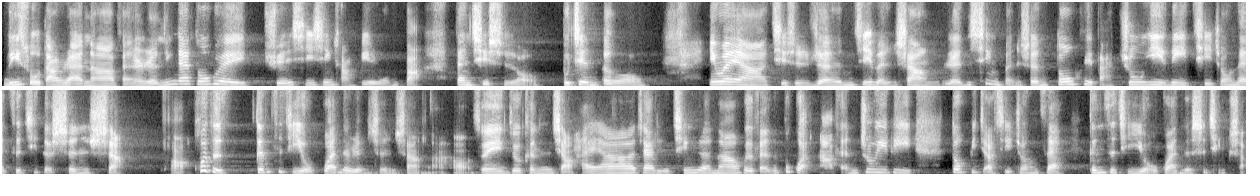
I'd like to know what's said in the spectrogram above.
理所当然呐，反正人应该都会学习欣赏别人吧，但其实哦，不见得哦。因为啊，其实人基本上人性本身都会把注意力集中在自己的身上啊，或者跟自己有关的人身上啊，哈，所以就可能小孩啊、家里的亲人啊，或者反正不管啊，反正注意力都比较集中在跟自己有关的事情上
